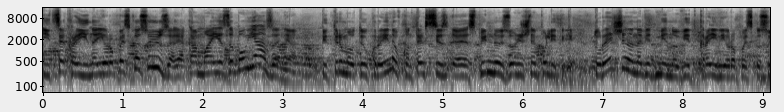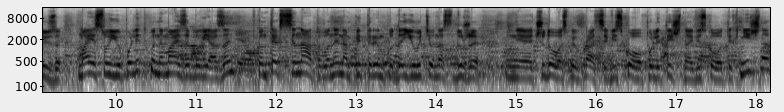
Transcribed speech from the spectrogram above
І це країна Європейського Союзу, яка має зобов'язання підтримувати Україну в контексті е, спільної зовнішньої політики. Туреччина, на відміну від країн Європейського Союзу, має свою політику, не має зобов'язань в контексті НАТО. Вони нам підтримку дають. У нас дуже е, чудова співпраця військово-політична, військово-технічна.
